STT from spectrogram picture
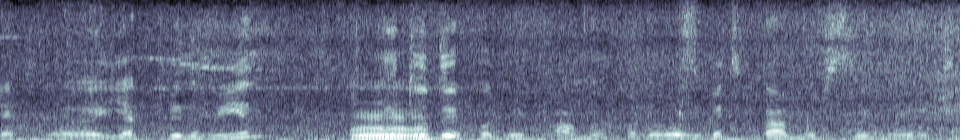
Як, е, як пінгвін, Мгм. туди ходив, а ми ходили з батьками в Снігурочку.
